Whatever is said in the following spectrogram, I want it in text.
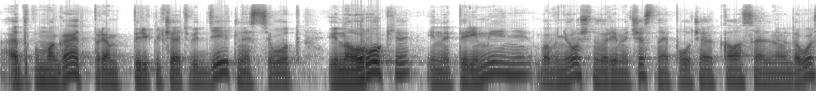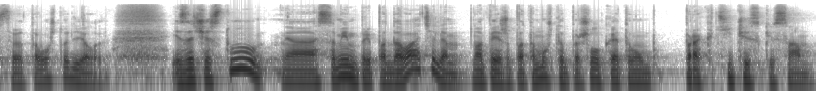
Это помогает прям переключать вид деятельности вот и на уроке, и на перемене, во внеурочном урочное время, честно, я получаю колоссальное удовольствие от того, что делаю. И зачастую самим преподавателям, но опять же, потому что пришел к этому практически сам,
